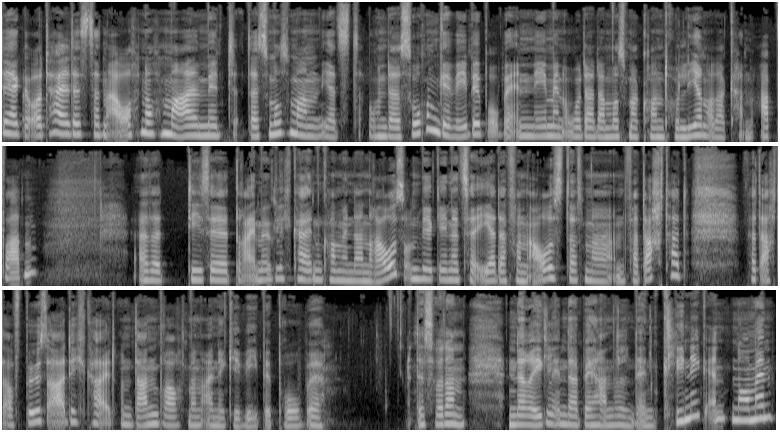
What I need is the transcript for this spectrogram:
der beurteilt es dann auch nochmal mit, das muss man jetzt untersuchen, Gewebeprobe entnehmen oder da muss man kontrollieren oder kann abwarten. Also diese drei Möglichkeiten kommen dann raus und wir gehen jetzt ja eher davon aus, dass man einen Verdacht hat, Verdacht auf Bösartigkeit und dann braucht man eine Gewebeprobe. Das wird dann in der Regel in der behandelnden Klinik entnommen.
